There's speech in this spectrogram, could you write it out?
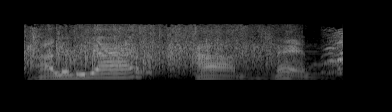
Haleluya. Amin.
